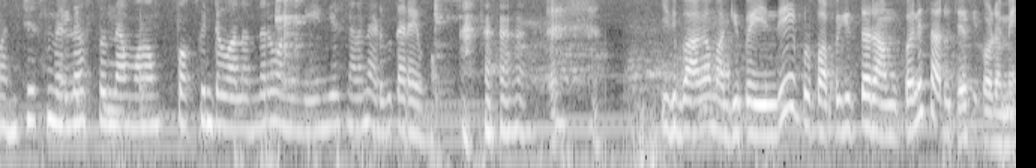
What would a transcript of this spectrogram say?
మంచి స్మెల్ వస్తుంది అమ్మా. పక్కింటి వాళ్ళందరూ మనం ఏం చేసినారని అడుగుతారేమో. ఇది బాగా మగ్గిపోయింది. ఇప్పుడు పప్పు గిత్తో రాముకొని సర్వ్ చేసుకోవడమే.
